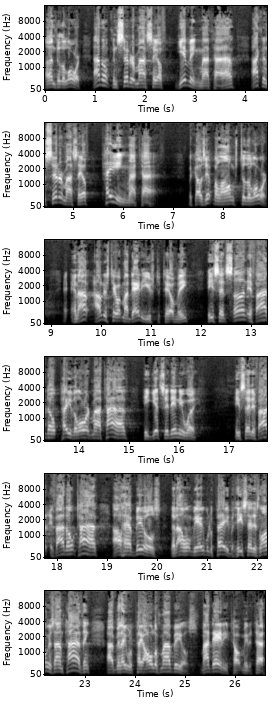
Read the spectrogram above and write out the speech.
unto the Lord. I don't consider myself giving my tithe, I consider myself paying my tithe because it belongs to the Lord. And I, will just tell you what my daddy used to tell me. He said, Son, if I don't pay the Lord my tithe, he gets it anyway. He said, if I, if I don't tithe, I'll have bills that I won't be able to pay. But he said, as long as I'm tithing, I've been able to pay all of my bills. My daddy taught me to tithe.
